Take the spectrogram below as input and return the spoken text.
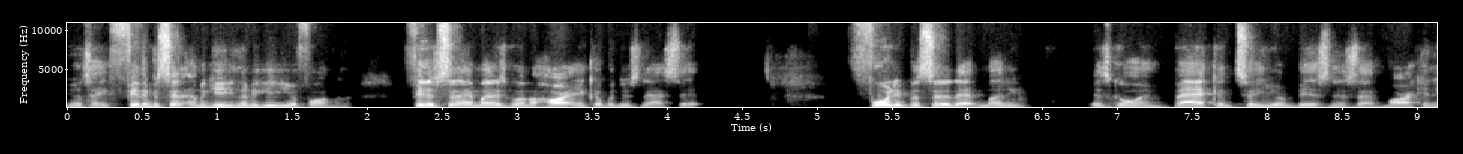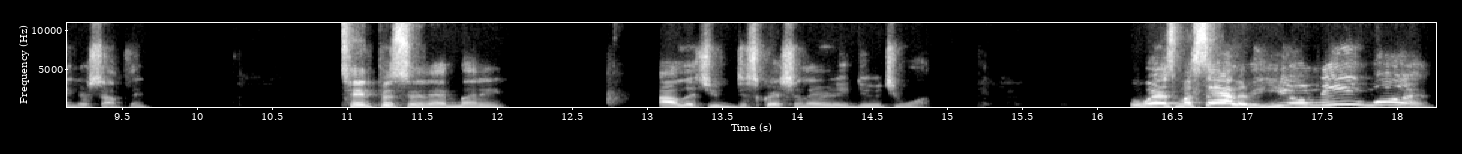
You're gonna take 50%. Let me give you, let me give you a formula. 50% of that money is going to hard income producing asset. 40% of that money is going back into your business like marketing or something. 10% of that money, I'll let you discretionarily do what you want. But where's my salary? You don't need one.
